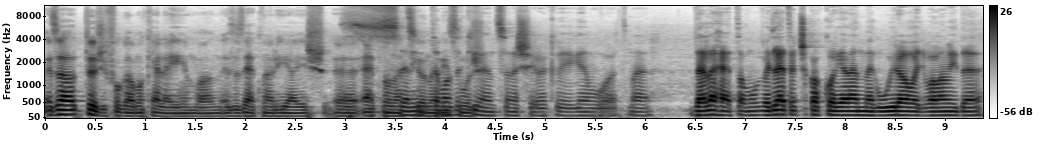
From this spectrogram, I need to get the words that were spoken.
Ez a törzsi fogalmak elején van, ez az etnarchia és etnonacionalizmus. Szerintem az a 90-es évek végén volt már. De lehet, vagy lehet, hogy csak akkor jelent meg újra, vagy valami, de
